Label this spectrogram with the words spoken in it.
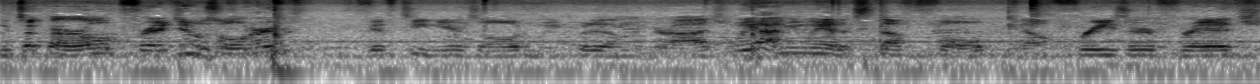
we took our old fridge. It was older, 15 years old, and we put it in the garage. We, I mean, we had it stuffed full, you know, freezer, fridge.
